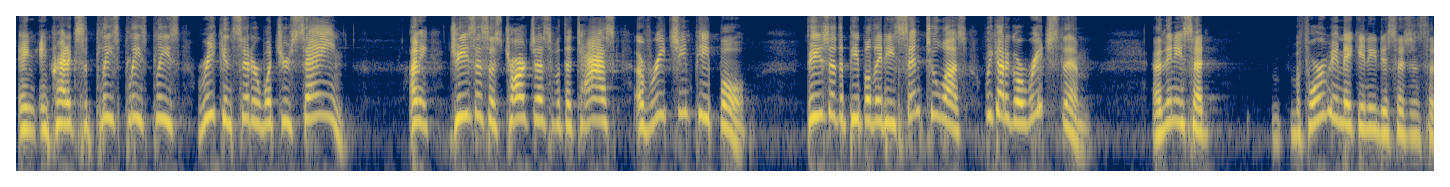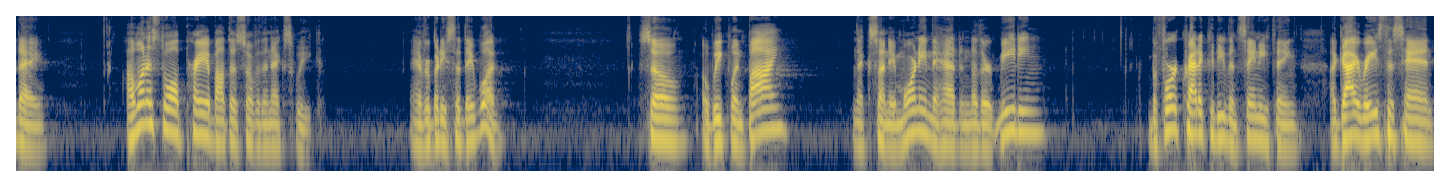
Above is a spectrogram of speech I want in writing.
And, and Craddock said, please, please, please reconsider what you're saying. I mean, Jesus has charged us with the task of reaching people. These are the people that he sent to us. We got to go reach them. And then he said, before we make any decisions today, I want us to all pray about this over the next week. Everybody said they would. So a week went by. Next Sunday morning, they had another meeting. Before Craddock could even say anything, a guy raised his hand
